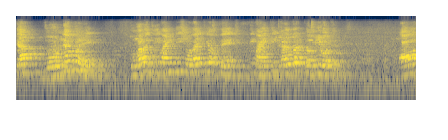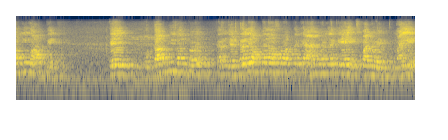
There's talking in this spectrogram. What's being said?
त्या जोडण्यामुळे तुम्हाला जी माहिती शोधायची असते ती माहिती खरं तर कमी होते. आणि वाढते हे मुद्दाम मी सांगतोय कारण जनरली आपल्याला असं वाटतं की अँड म्हणलं की हे एक्सपांड होईल. नाहीये.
